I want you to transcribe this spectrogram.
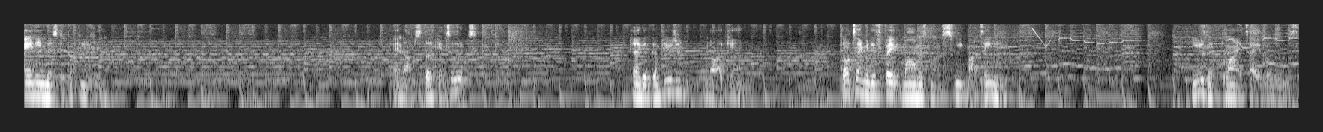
And he missed the confusion. And I'm stuck into it. Can I get confusion? No, I can't. Don't tell me this fake mom is gonna sweep my team. Using flying type moves,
